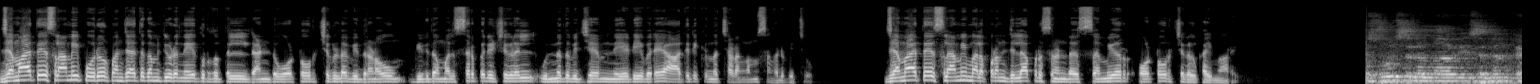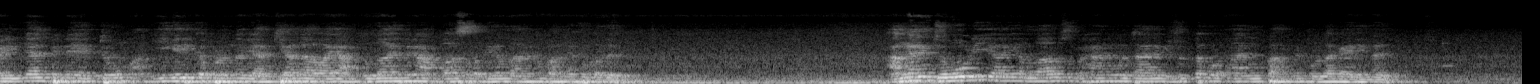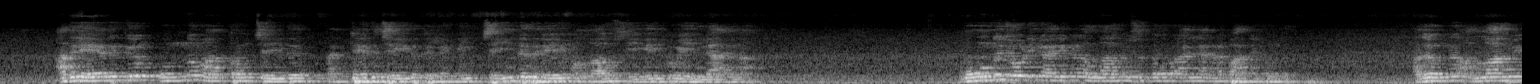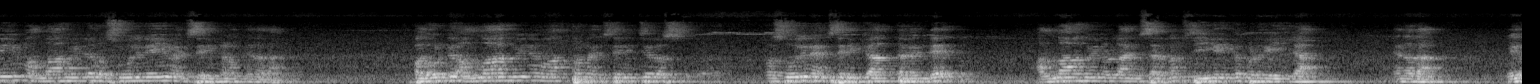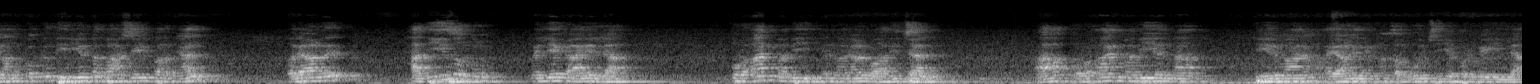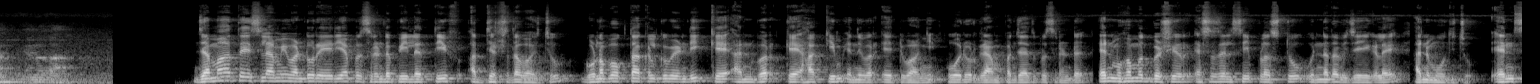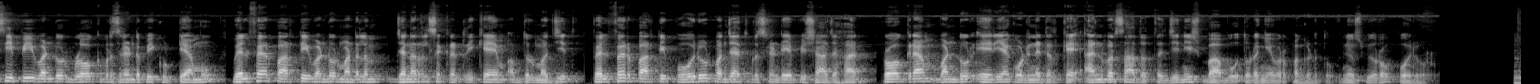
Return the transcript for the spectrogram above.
ജമാഅത്തെ ഇസ്ലാമി പോരൂർ പഞ്ചായത്ത് കമ്മിറ്റിയുടെ നേതൃത്വത്തിൽ രണ്ട് ഓട്ടോറിക്ഷകളുടെ വിതരണവും വിവിധ മത്സര പരീക്ഷകളിൽ ഉന്നത വിജയം നേടിയവരെ ആദരിക്കുന്ന ചടങ്ങും സംഘടിപ്പിച്ചു. ജമാഅത്തെ ഇസ്ലാമി മലപ്പുറം ജില്ലാ പ്രസിഡന്റ് സമീർ ഓട്ടോറിക്ഷകൾ കൈമാറി. കഴിഞ്ഞാൽ പിന്നെ ഏറ്റവും അംഗീകരിക്കപ്പെടുന്ന വ്യാഖ്യാതാവായ അബ്ദുല്ലാഹിബിൻ പറഞ്ഞിട്ടുള്ളത് അങ്ങനെ ജോഡിയായി അള്ളാഹു വ വിശുദ്ധ ഖുർആനിൽ പറഞ്ഞിട്ടുള്ള കാര്യങ്ങൾ അതിലേതെങ്കിലും ഒന്ന് മാത്രം ചെയ്ത് മറ്റേത് ചെയ്തിട്ടില്ലെങ്കിൽ ചെയ്തതിനെയും അള്ളാഹു സ്വീകരിക്കുകയില്ല എന്നാണ്. മൂന്ന് ജോഡി കാര്യങ്ങൾ അള്ളാഹു വിശുദ്ധ ഖുർആനിൽ അങ്ങനെ പറഞ്ഞിട്ടുണ്ട്. അതിലൊന്ന് അള്ളാഹുവിനെയും അള്ളാഹുവിന്റെ റസൂലിനെയും അനുസരിക്കണം എന്നതാണ്. അപ്പൊ അതുകൊണ്ട് അള്ളാഹുവിനെ മാത്രം അനുസരിച്ച് റസൂലിനെ അനുസരിക്കാത്തവന്റെ അള്ളാഹുവിനുള്ള അനുസരണം സ്വീകരിക്കപ്പെടുകയില്ല എന്നതാണ്. അല്ലെങ്കിൽ നമുക്കൊക്കെ തിരിയുന്ന ഭാഷയിൽ പറഞ്ഞാൽ ഒരാൾ ഹദീസൊന്നും വലിയ കാര്യമില്ല ഖുർആൻ മതി എന്ന് ഒരാൾ വാദിച്ചാൽ ആ ഖുർആൻ മതി എന്ന തീരുമാനം അയാളിൽ നിന്ന് കബൂൽ ചെയ്യപ്പെടുകയില്ല എന്നതാണ്. Jamaat Islami Wandoor area president P Latheef അധ്യക്ഷത വഹിച്ചു. ഗുണഭോക്താക്കൾക്ക് വേണ്ടി കെ അൻവർ കെ ഹക്കീം എന്നിവർ ഏറ്റുവാങ്ങി. പോരൂർ ഗ്രാമപഞ്ചായത്ത് president N Muhammed Basheer S S L C plus two ഉന്നത വിജയികളെ അനുമോദിച്ചു. N C P Wandoor block president P Kuttyamu Welfare Party Wandoor മണ്ഡലം general secretary K M Abdul Majeed Welfare Party Poroor panchayat president A P Shajahan programme Wandoor area coordinator K Anvar Sadath Jineesh Babu തുടങ്ങിയവർ പങ്കെടുത്തു. News bureau Poroor.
